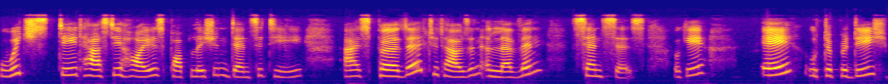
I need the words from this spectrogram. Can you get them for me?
which state has the highest population density as per the 2011 census? Okay, A. Uttar Pradesh,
